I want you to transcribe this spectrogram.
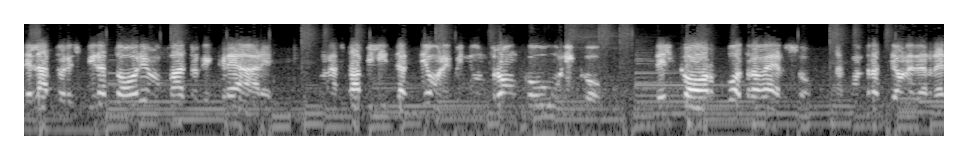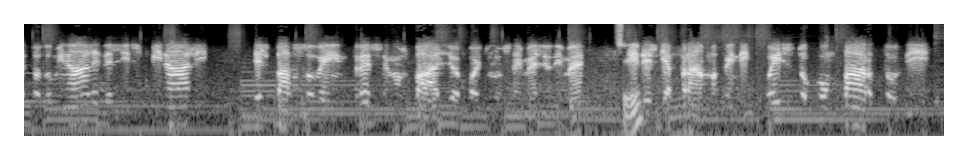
dell'atto respiratorio non fa altro che creare una stabilizzazione, quindi un tronco unico del corpo attraverso la contrazione del retto addominale, degli spinali, del basso ventre, se non sbaglio, e poi tu lo sai meglio di me, sì. e del diaframma. Quindi questo comparto di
